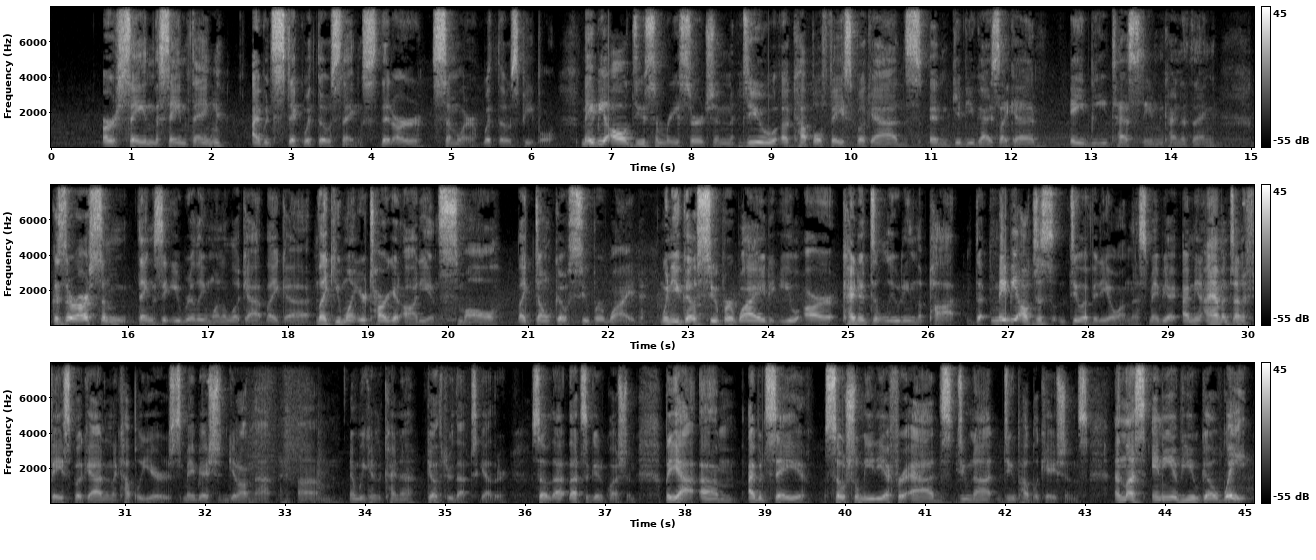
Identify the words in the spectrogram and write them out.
are saying the same thing, I would stick with those things that are similar with those people. Maybe I'll do some research and do a couple Facebook ads and give you guys like a a B testing kind of thing. Because there are some things that you really want to look at, like uh, like you want your target audience small. Like don't go super wide. When you go super wide, you are kind of diluting the pot. Maybe I'll just do a video on this. Maybe I, I mean I haven't done a Facebook ad in a couple years. Maybe I should get on that, um, and we can kind of go through that together. So that that's a good question. But yeah, um, I would say social media for ads do not do publications unless any of you go wait.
